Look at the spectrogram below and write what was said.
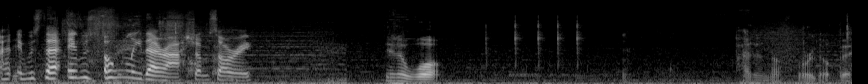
Uh, it was their. It was only their Ash. I'm sorry. You know what? I had enough for a little bit.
